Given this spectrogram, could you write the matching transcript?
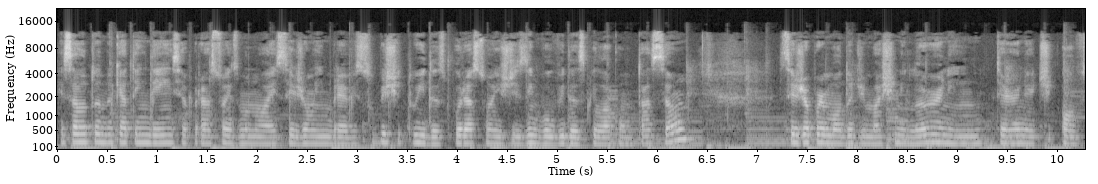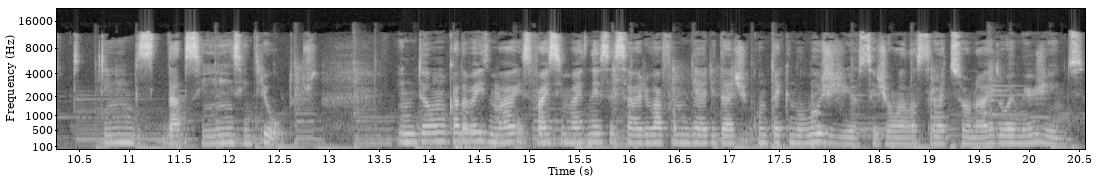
ressaltando que a tendência para ações manuais sejam em breve substituídas por ações desenvolvidas pela computação, seja por modo de machine learning, Internet of Things, data ciência, entre outros. Então, cada vez mais faz-se mais necessário a familiaridade com tecnologias, sejam elas tradicionais ou emergentes.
